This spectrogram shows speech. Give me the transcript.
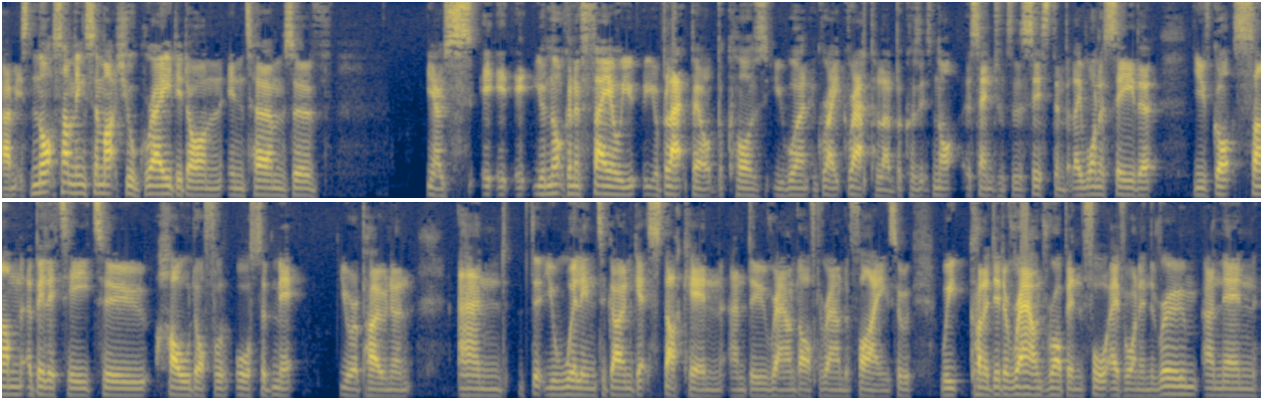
Um, it's not something so much you're graded on in terms of you know, it, it, you're not going to fail your black belt because you weren't a great grappler because it's not essential to the system. But they want to see that you've got some ability to hold off or, or submit your opponent and that you're willing to go and get stuck in and do round after round of fighting. So we kind of did a round robin for everyone in the room, and then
